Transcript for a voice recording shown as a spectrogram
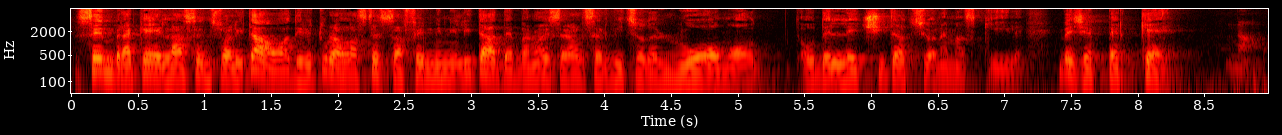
sembra che la sensualità o addirittura la stessa femminilità debbano essere al servizio dell'uomo o dell'eccitazione maschile. Invece perché? No,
